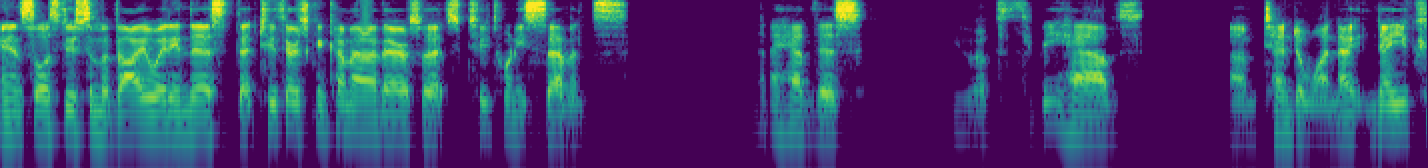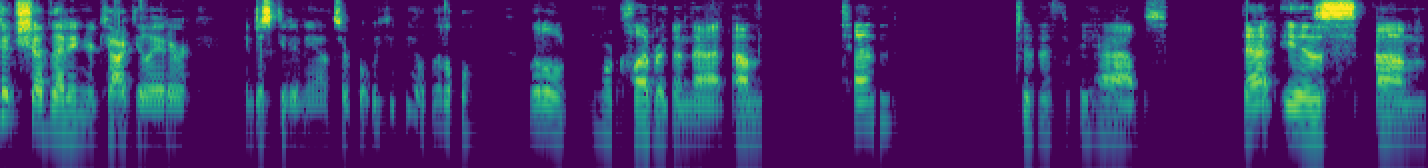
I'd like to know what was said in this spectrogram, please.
And so let's do some evaluating this. That 2 thirds can come out of there, so that's 2 27ths. And then I have this u of 3 halves, um, 10 to 1. Now, now you could shove that in your calculator and just get an answer, but we could be a little, little more clever than that. Um, 10 to the 3 halves, that is um,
